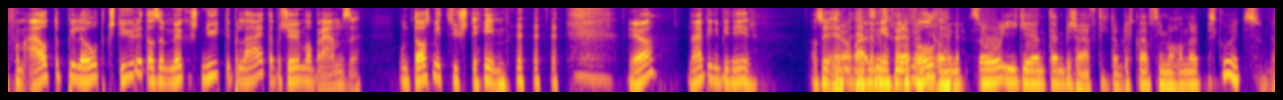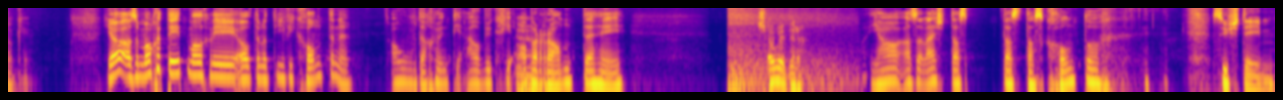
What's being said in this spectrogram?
vom Autopilot gesteuert, also möglichst nichts überlegt, aber schön mal bremsen. Und das mit System. ja, nein, bin ich bei dir. Also ja, haben, wir mir können folgen. Ich habe mich nicht so eingehend dann beschäftigt, aber ich glaube, sie machen noch etwas Gutes. Okay. Ja, also machen dort mal ein bisschen alternative Konten. Oh, da könnte ich auch wirklich ja. Aberranten haben. Schon wieder ja, also weißt du, das, das, das Kontosystem.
